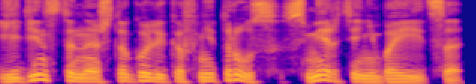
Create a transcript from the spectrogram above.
Единственное, что Голиков не трус, смерти не боится.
